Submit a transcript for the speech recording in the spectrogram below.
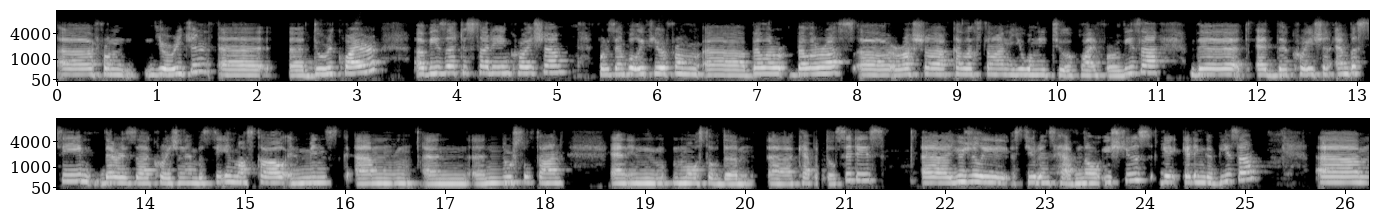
uh, from your region uh, uh, do require a visa to study in Croatia. For example, if you're from uh, Belar Belarus, Russia, Kazakhstan, you will need to apply for a visa. The, at the Croatian embassy, there is a Croatian embassy in Moscow, in Minsk, um, and Nur Sultan, and in most of the capital cities. usually students have no issues get, getting a visa. Um,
